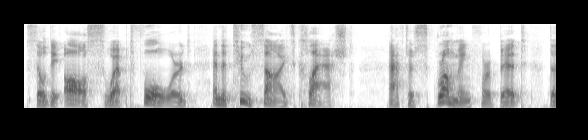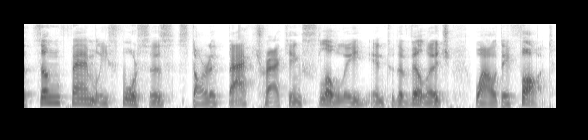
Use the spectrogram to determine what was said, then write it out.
so they all swept forward, and the two sides clashed. After scrumming for a bit, the Zeng family's forces started backtracking slowly into the village while they fought.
